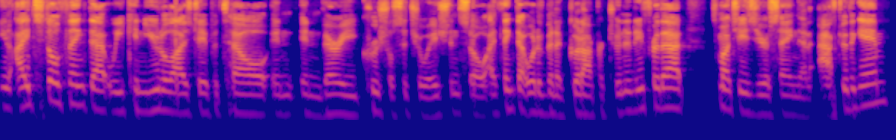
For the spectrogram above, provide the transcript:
you know, I still think that we can utilize Jai Patel in, in very crucial situations. So I think that would have been a good opportunity for that. It's much easier saying that after the game.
